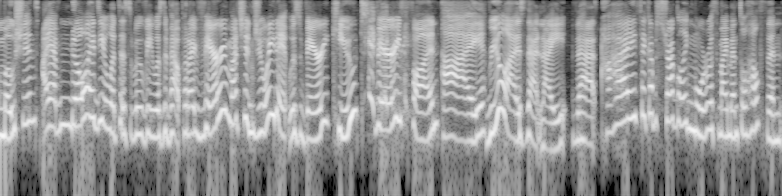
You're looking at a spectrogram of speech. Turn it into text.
emotions. I have no idea what this movie was about, but I very much enjoyed it. It was very cute, very fun. I realized that night that I think I'm struggling more with my mental health than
